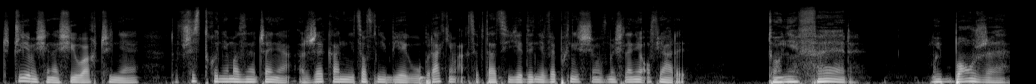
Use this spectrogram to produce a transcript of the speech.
czy czujemy się na siłach, czy nie, to wszystko nie ma znaczenia. Rzeka nie cofnie biegu. Brakiem akceptacji jedynie wepchniesz się w myślenie ofiary. To nie fair. Mój Boże.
